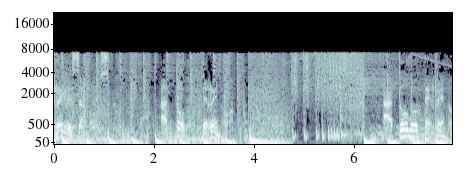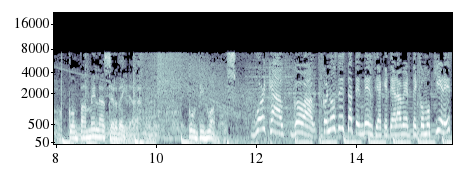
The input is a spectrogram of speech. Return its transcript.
Regresamos a todo terreno. A todo terreno con Pamela Cerdeira. Continuamos. Workout, go out. Conoce esta tendencia que te hará verte como quieres,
